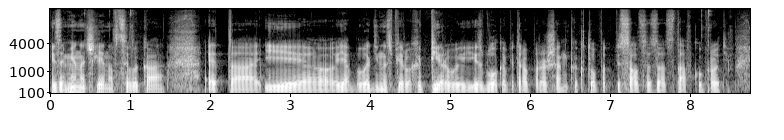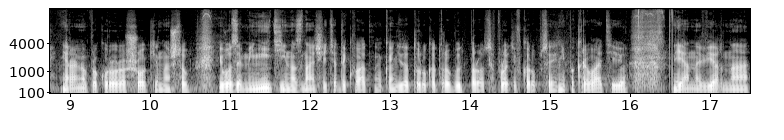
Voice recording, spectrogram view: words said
и замена членов ЦВК, это и э, я был один из первых и первый из блока Петра Порошенко, кто подписался за отставку против генерального прокурора Шокина, чтобы его заменить и назначить адекватную кандидатуру, которая будет бороться против коррупции, а не покрывать ее. Я, наверное,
